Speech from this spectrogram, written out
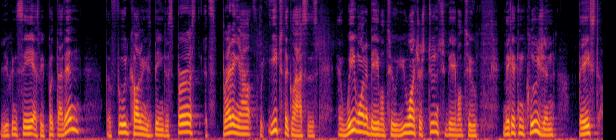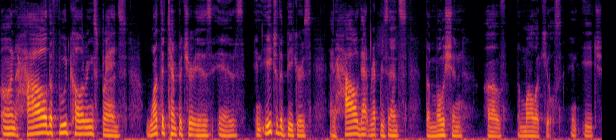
You can see as we put that in, the food coloring is being dispersed, it's spreading out through each of the glasses, and we want to be able to, you want your students to be able to make a conclusion based on how the food coloring spreads, what the temperature is, is in each of the beakers, and how that represents the motion of the molecules in each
